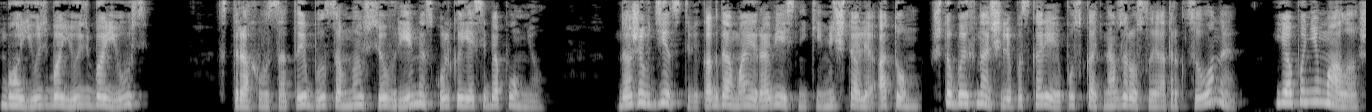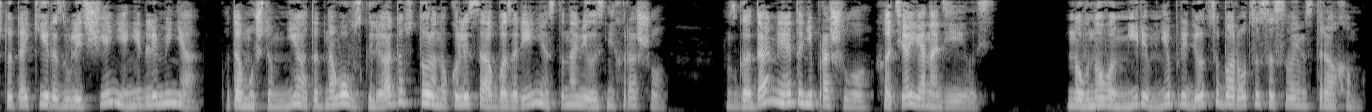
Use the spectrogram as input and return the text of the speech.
Боюсь, боюсь, боюсь. Страх высоты был со мной все время, сколько я себя помню. Даже в детстве, когда мои ровесники мечтали о том, чтобы их начали поскорее пускать на взрослые аттракционы, я понимала, что такие развлечения не для меня, потому что мне от одного взгляда в сторону колеса обозрения становилось нехорошо. С годами это не прошло, хотя я надеялась. Но в новом мире мне придется бороться со своим страхом,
